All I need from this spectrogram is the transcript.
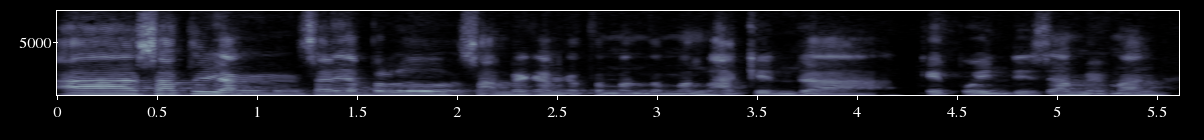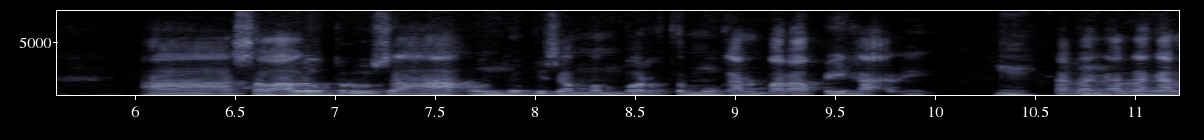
uh, satu yang saya perlu sampaikan ke teman-teman agenda kepoin desa memang uh, selalu berusaha untuk bisa mempertemukan para pihak nih. Hmm. Kadang-kadang kan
